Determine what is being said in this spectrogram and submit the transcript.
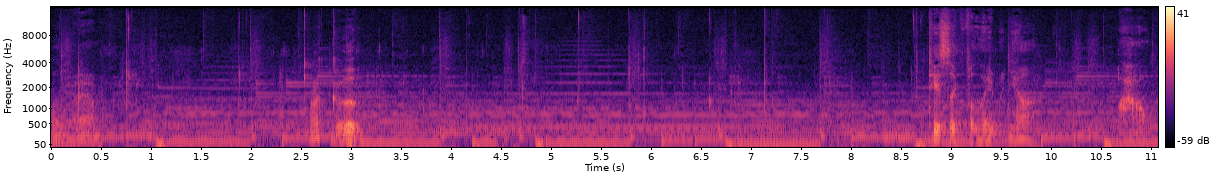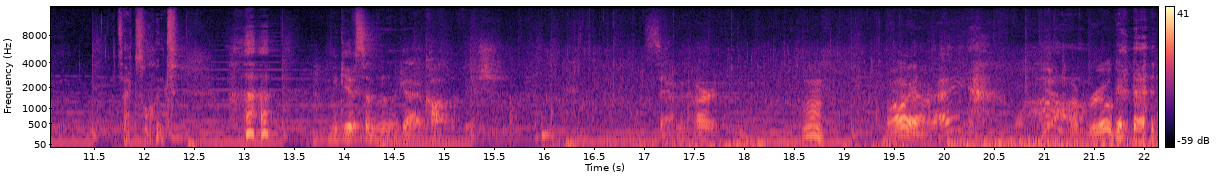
Oh man, that's good. Tastes like filet mignon. Wow, it's excellent. I'm gonna give some to the guy who caught the fish. Salmon heart. Mm. Oh yeah. Right? Wow. Real good.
